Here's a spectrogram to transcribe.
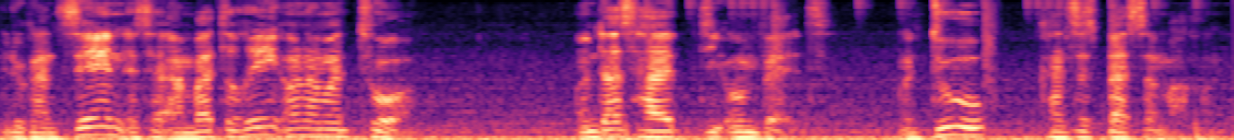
Wie du kannst sehen, ist er eine Batterie und ein Motor. Und das halt die Umwelt. Und du kannst es besser machen.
